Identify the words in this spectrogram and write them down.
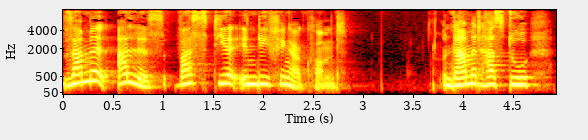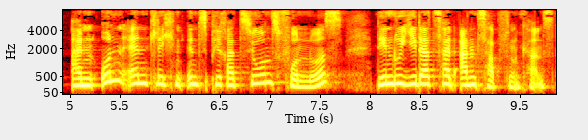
Sammel alles, was dir in die Finger kommt. Und damit hast du einen unendlichen Inspirationsfundus, den du jederzeit anzapfen kannst.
